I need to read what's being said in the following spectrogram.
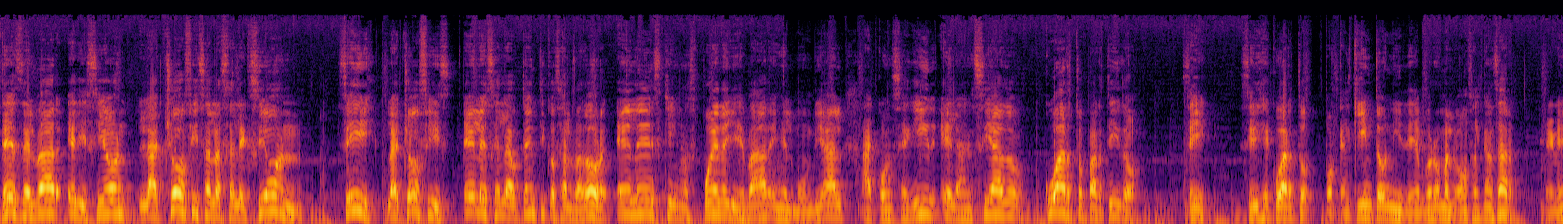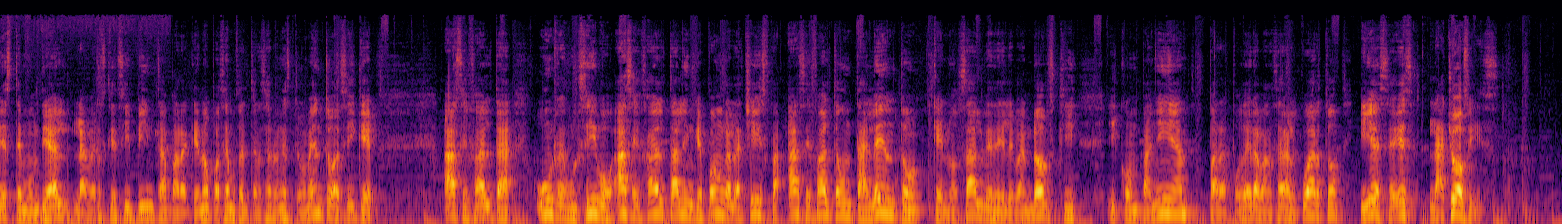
Desde el bar, edición La Chofis a la selección. Sí, La Chofis, él es el auténtico salvador, él es quien nos puede llevar en el Mundial a conseguir el ansiado cuarto partido. Sí, sí dije cuarto, porque el quinto ni de broma lo vamos a alcanzar. En este Mundial, la verdad es que sí pinta para que no pasemos el tercero en este momento, así que hace falta un revulsivo, hace falta alguien que ponga la chispa, hace falta un talento que nos salve de Lewandowski y compañía para poder avanzar al cuarto, y ese es la Chofis.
